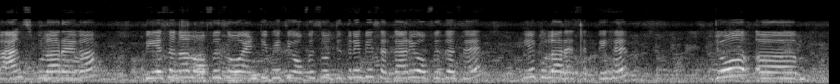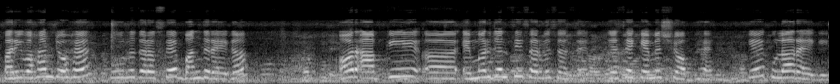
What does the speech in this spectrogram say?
बैंक्स खुला रहेगा बीएसएनएल ऑफ़िस हो एनटीपीसी ऑफ़िस हो जितने भी सरकारी ऑफ़िस है ये खुला रह सकती है। जो अ, परिवहन जो है पूर्ण तरफ़ से बंद रहेगा। और आपकी इमरजेंसी सर्विसेज़ है जैसे केमिस्ट शॉप है ये खुला रहेगी।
